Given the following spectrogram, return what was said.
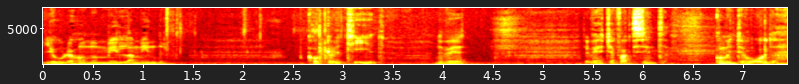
gjorde honom illa mindre. Kortare tid. Det vet, det vet jag faktiskt inte. Kommer inte ihåg det.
